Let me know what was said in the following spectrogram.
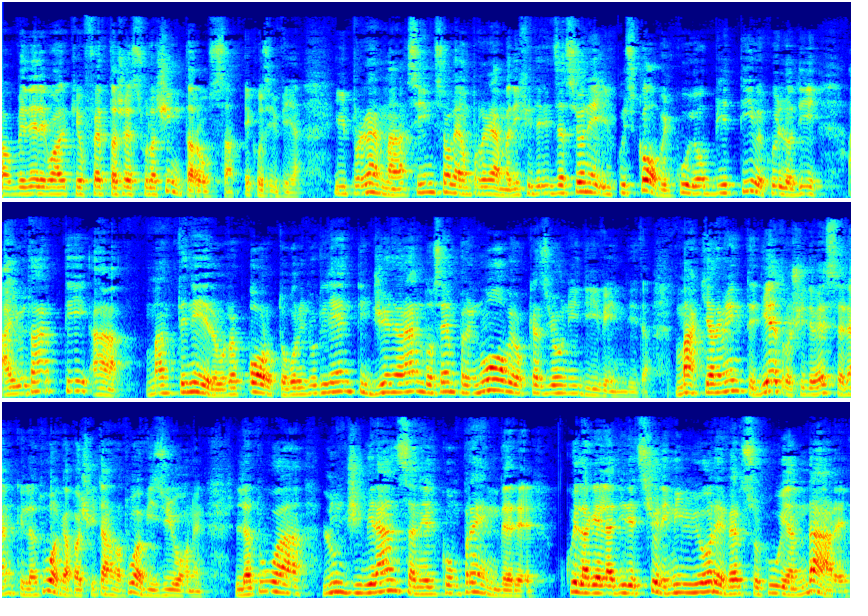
a vedere qualche offerta c'è sulla cinta rossa e così via. Il programma Simsol è un programma di fidelizzazione il cui scopo, il cui obiettivo è quello di aiutarti a mantenere un rapporto con i tuoi clienti generando sempre nuove occasioni di vendita. Ma chiaramente dietro ci deve essere anche la tua capacità, la tua visione, la tua lungimiranza nel comprendere quella che è la direzione migliore verso cui andare,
